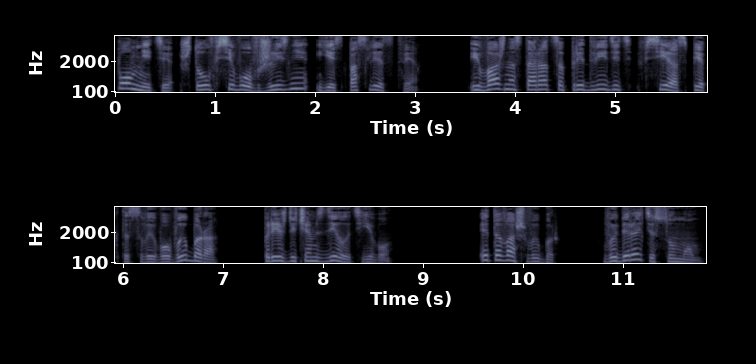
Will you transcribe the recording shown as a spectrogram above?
Помните, что у всего в жизни есть последствия, и важно стараться предвидеть все аспекты своего выбора, прежде чем сделать его. Это ваш выбор. Выбирайте с умом.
